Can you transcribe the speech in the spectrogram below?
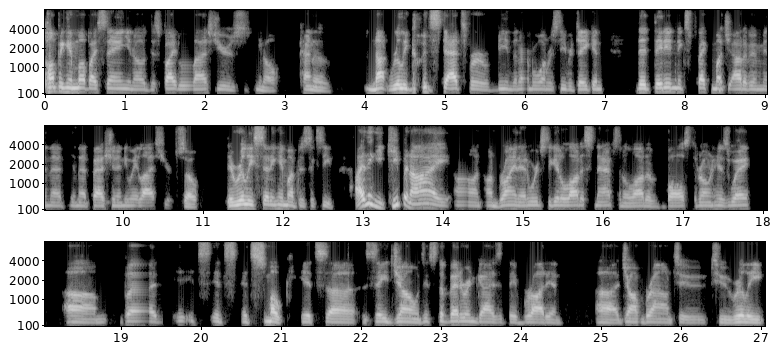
pumping him up by saying, you know, despite last year's you know kind of not really good stats for being the number one receiver taken, that they didn't expect much out of him in that in that fashion anyway last year. So they're really setting him up to succeed. I think you keep an eye on on Bryan Edwards to get a lot of snaps and a lot of balls thrown his way. Um, but it's it's it's smoke. It's uh, Zay Jones. It's the veteran guys that they brought in, uh, John Brown to to really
